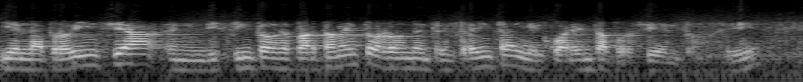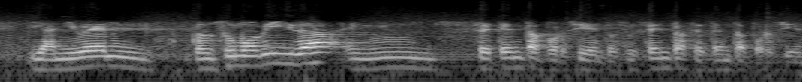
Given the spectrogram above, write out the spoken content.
y en la provincia, en distintos departamentos, ronda entre el 30 y el 40%, ¿sí? Y a nivel consumo vida, en un 70%, 60-70%.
